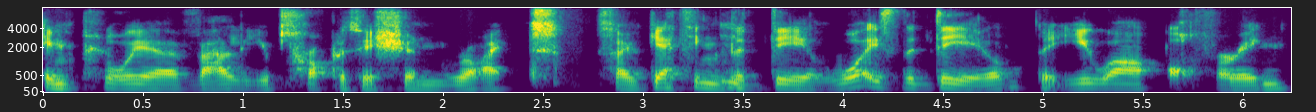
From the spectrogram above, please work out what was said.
employer value proposition right. So, getting the mm. deal. What is the deal that you are offering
